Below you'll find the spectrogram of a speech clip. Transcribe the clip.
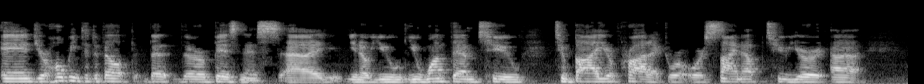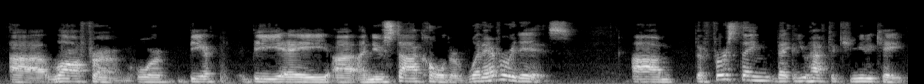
and you're hoping to develop the, their business, uh, you, you, know, you you want them to to buy your product or, or sign up to your uh, uh law firm or be a, be a, uh, a new stockholder, whatever it is. Um, the first thing that you have to communicate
